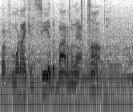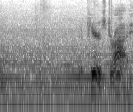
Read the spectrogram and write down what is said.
But from what I can see at the bottom of that pump, appears dry.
